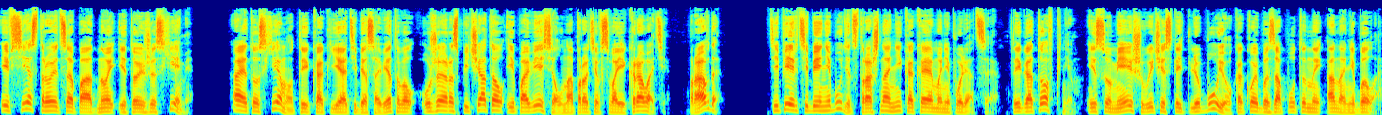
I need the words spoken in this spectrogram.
И все строятся по одной и той же схеме. А эту схему ты, как я тебе советовал, уже распечатал и повесил напротив своей кровати. Правда? Теперь тебе не будет страшна никакая манипуляция. Ты готов к ним и сумеешь вычислить любую, какой бы запутанной она ни была.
